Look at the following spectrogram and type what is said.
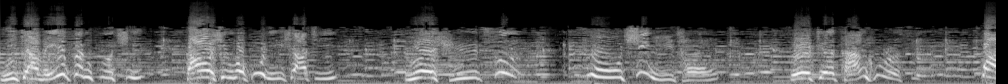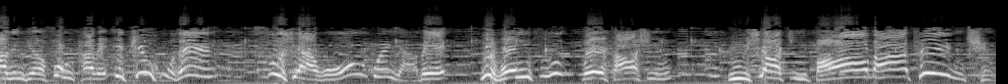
你家未婚之妻绍兴莫虎一下姐也许此夫妻二重。为救丈夫而死，寡人就封他为一品夫人，私下王冠牙白，你皇子为绍兴，与下级报答陈情。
